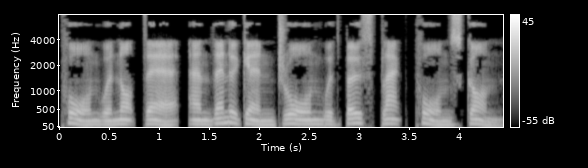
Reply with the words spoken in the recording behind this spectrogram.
pawn were not there, and then again drawn with both black pawns gone.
